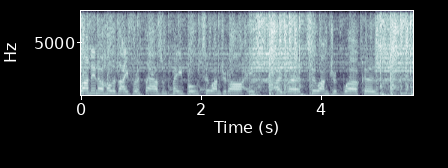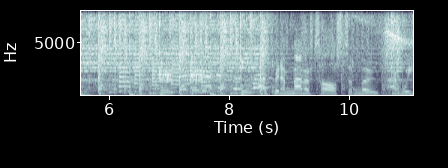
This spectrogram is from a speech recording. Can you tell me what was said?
Running a holiday for a thousand people, 200 artists, over 200 workers. It's been a mammoth task to move, and we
